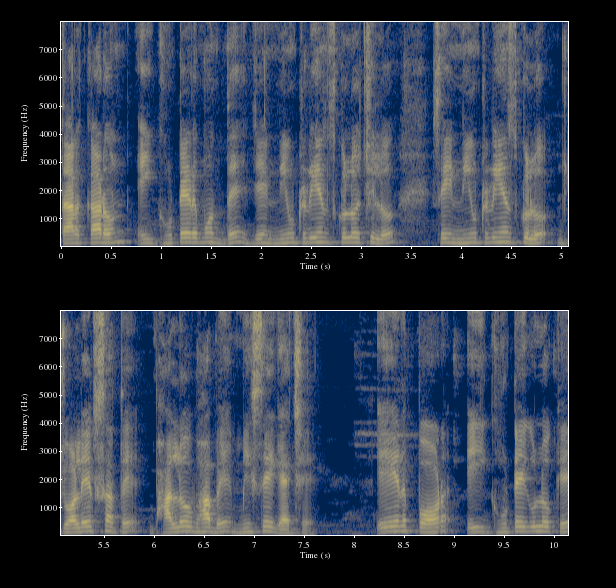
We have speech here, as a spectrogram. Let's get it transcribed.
তার কারণ এই ঘুঁটের মধ্যে যে নিউট্রিয়েন্টসগুলো ছিল, সেই নিউট্রিয়েন্টসগুলো জলের সাথে ভালোভাবে মিশে গেছে। এরপর এই ঘুঁটেগুলোকে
